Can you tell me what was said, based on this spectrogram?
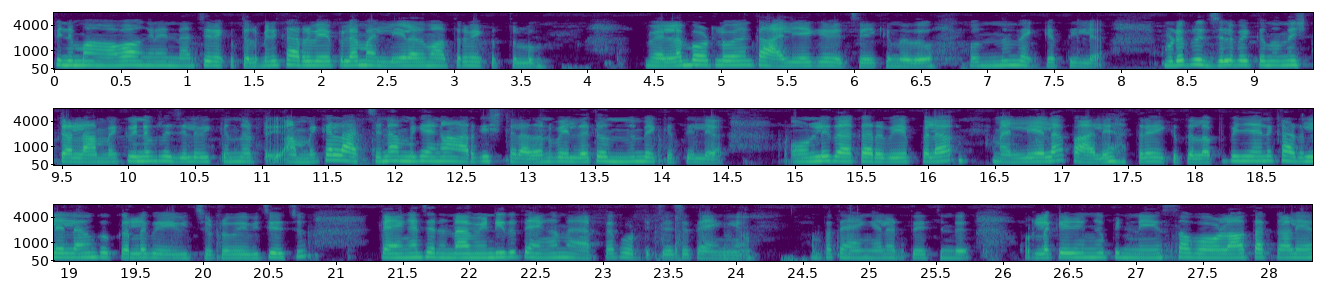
പിന്നെ മാവ് അങ്ങനെ എന്നാച്ചേ വെക്കത്തുള്ളൂ. പിന്നെ കറിവേപ്പില മല്ലിയില അത് മാത്രമേ വെക്കത്തുള്ളൂ. വെള്ളം ബോട്ടിൽ പോലും കാലിയാക്കി വെച്ചേക്കുന്നത്. ഒന്നും വെക്കത്തില്ല. ഇവിടെ ഫ്രിഡ്ജിൽ വെക്കുന്നൊന്നും ഇഷ്ടമല്ല. അമ്മയ്ക്ക് പിന്നെ ഫ്രിഡ്ജിൽ വെക്കുന്ന അമ്മയ്ക്കല്ല അച്ഛനും അമ്മയ്ക്ക് ഞങ്ങൾ ആർക്കും ഇഷ്ടമല്ല. അതുകൊണ്ട് വലുതായിട്ട് ഒന്നും വെക്കത്തില്ല. ഓൺലി ഇതാ കറിവേപ്പില മല്ലിയില പാൽ അത്രേ വെക്കത്തുള്ളൂ. അപ്പോൾ പിന്നെ ഞാൻ കടലെല്ലാം കുക്കറിൽ വേവിച്ചിട്ടു. വേവിച്ച് വെച്ചു. തേങ്ങ ചിരണ്ടാൻ വേണ്ടി ഇത് തേങ്ങ നേരത്തെ പൊട്ടിച്ച് വെച്ച തേങ്ങ അപ്പോൾ തേങ്ങയെല്ലാം എടുത്ത് വെച്ചിട്ടുണ്ട്. ഉരുളക്കിഴങ്ങ് പിന്നെ സവോള തക്കാളി ആ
